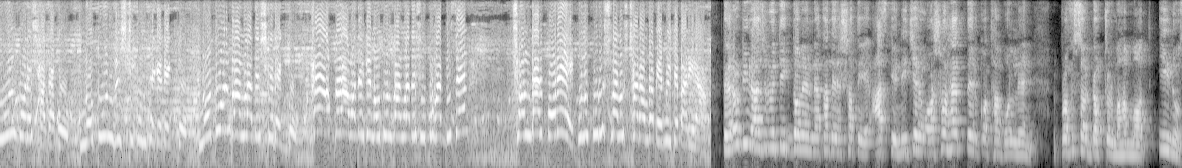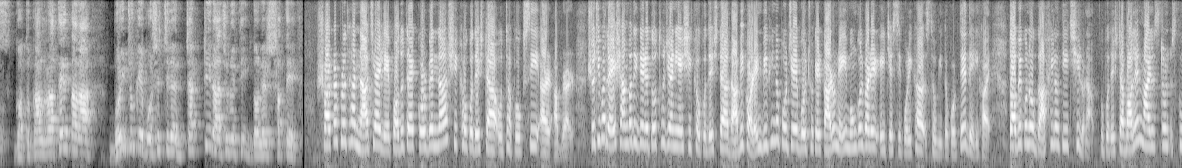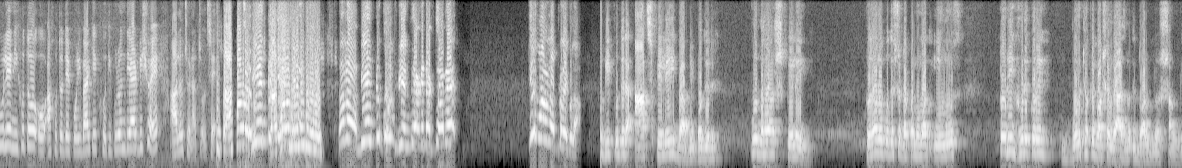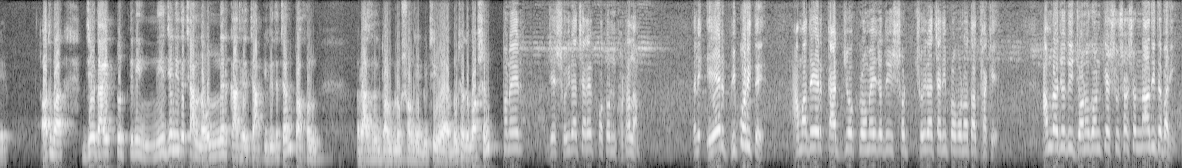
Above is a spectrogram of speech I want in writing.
নতুন করে সাজাবো, নতুন দৃষ্টিকোণ থেকে দেখব, নতুন বাংলাদেশকে দেখব। হ্যাঁ আপনারা আমাদেরকে নতুন বাংলাদেশ উপহার দিচ্ছেন। সন্ধ্যার পরে কোনো পুরুষ মানুষ ছাড়া আমরা বের হইতে পারি না। তেরোটি রাজনৈতিক দলের নেতাদের সাথে আজকে নিচের অসহায়ত্বের কথা বললেন প্রফেসর ডক্টর মোহাম্মদ ইউনুস গতকাল রাতে তারা বৈঠকে বসেছিলেন চারটি রাজনৈতিক দলের সাথে সরকার প্রধান না চাইলে পদত্যাগ করবেন না শিক্ষা উপদেষ্টা অধ্যাপক সি আর আবরার সচিবালয়ে সাংবাদিকদের তথ্য জানিয়ে শিক্ষা উপদেষ্টা দাবি করেন বিভিন্ন পর্যায়ে বৈঠকের কারণেই মঙ্গলবারের এইচএসসি পরীক্ষা স্থগিত করতে দেরি হয় তবে কোনো গাফিলতি ছিল না উপদেষ্টা বলেন মাইলস্টোন স্কুলে নিহত ও আহতদের পরিবারকে ক্ষতিপূরণ দেওয়ার বিষয়ে আলোচনা চলছে বিপদের আঁচ পেলেই বা বিপদের পূর্বাভাস পেলেই প্রধান উপদেষ্টা ডক্টর মোহাম্মদ ইউনুস তড়ি ঘুরে করে বৈঠকে বসেন রাজনৈতিক দলগুলোর সঙ্গে। অথবা যে দায়িত্ব তিনি নিজে নিতে চান না অন্যের কাঁধে চাপিয়ে দিতে চান তখন রাজনৈতিক দলগুলোর সঙ্গে বৈঠকে বসেন। যে স্বৈরাচারের পতন ঘটালাম তাহলে এর বিপরীতে আমাদের কার্যক্রমে যদি স্বৈরাচারী প্রবণতা থাকে আমরা যদি জনগণকে সুশাসন না দিতে পারি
